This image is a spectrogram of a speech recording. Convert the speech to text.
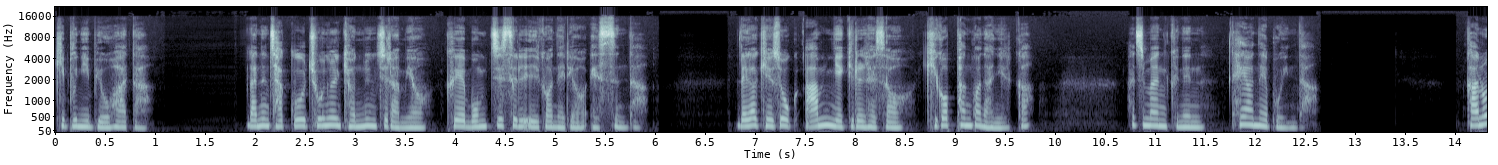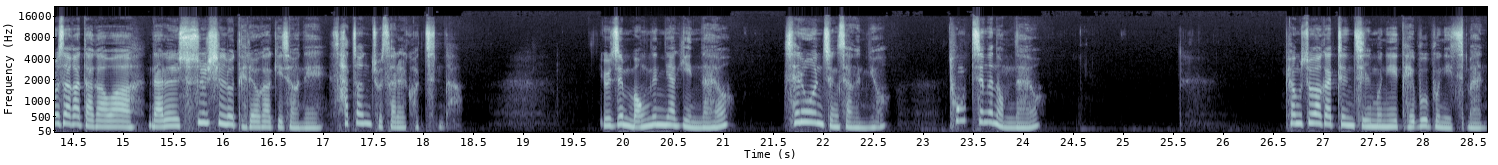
기분이 묘하다. 나는 자꾸 존을 곁눈질하며 그의 몸짓을 읽어내려 애쓴다. 내가 계속 암 얘기를 해서 기겁한 건 아닐까? 하지만 그는 태연해 보인다. 간호사가 다가와 나를 수술실로 데려가기 전에 사전 조사를 거친다. 요즘 먹는 약이 있나요? 새로운 증상은요? 통증은 없나요? 평소와 같은 질문이 대부분이지만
